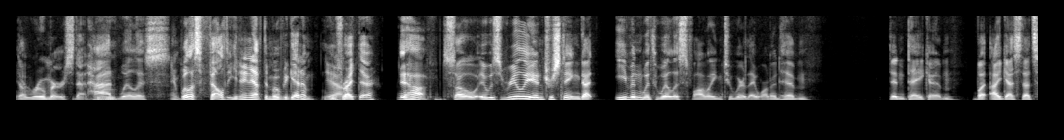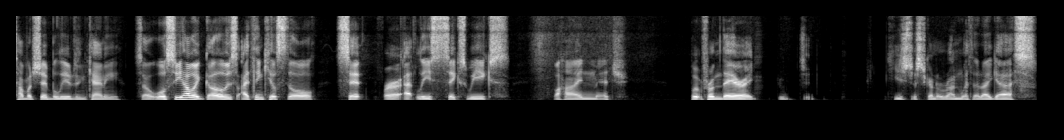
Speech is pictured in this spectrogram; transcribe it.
the rumors that had Willis. and Willis felt you didn't have to move to get him. He was right there. Yeah, so it was really interesting that even with Willis falling to where they wanted him, didn't take him. But I guess that's how much they believed in Kenny. So we'll see how it goes. I think he'll still sit for at least six weeks behind Mitch, but from there, it, he's just gonna run with it. I guess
